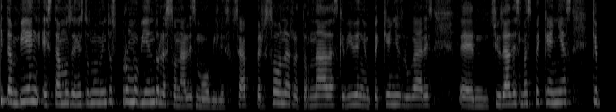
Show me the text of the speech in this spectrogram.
Y también estamos en estos momentos promoviendo las zonales móviles, o sea, personas retornadas que viven en pequeños lugares, en ciudades más pequeñas, que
